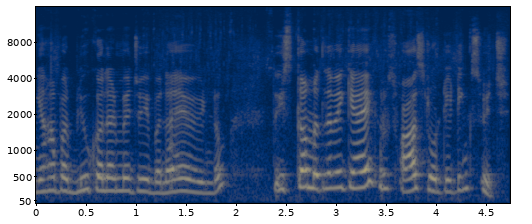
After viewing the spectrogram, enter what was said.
यहाँ पर ब्लू कलर में जो ये बनाया है विंडो तो इसका मतलब है क्या है? फास्ट रोटेटिंग स्विच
